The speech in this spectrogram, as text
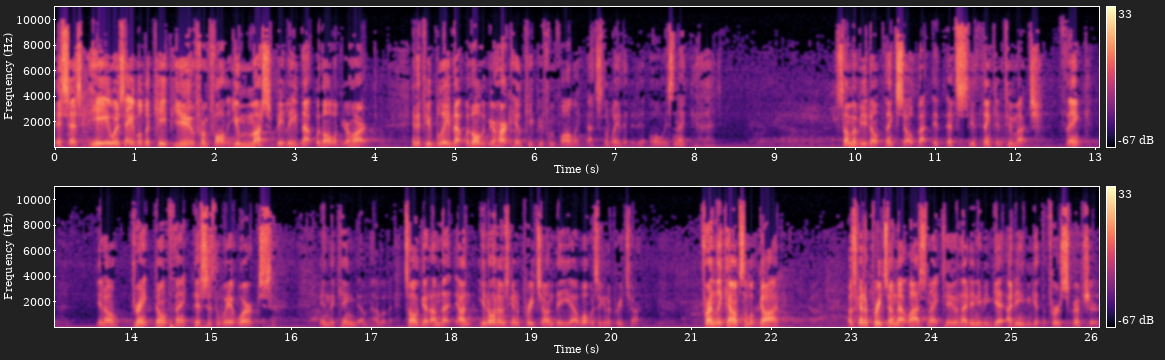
It says He was able to keep you from falling. You must believe that with all of your heart. And if you believe that with all of your heart, He'll keep you from falling. That's the way that it is. Oh, isn't that good? Some of you don't think so, but it, it's, you're thinking too much. Think you know, drink, don't think. This is the way it works in the kingdom. Hallelujah. It's all good. I'm I'm, you know what I was going to preach on? The uh, what was I going to preach on? Friendly counsel of God. I was going to preach on that last night too, and I didn't even get I didn't even get the first scripture.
